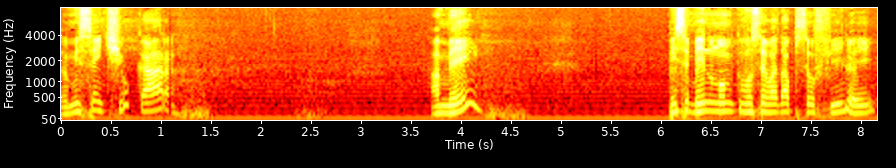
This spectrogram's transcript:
eu me senti o cara. Amém? Pense bem no nome que você vai dar para o seu filho aí.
